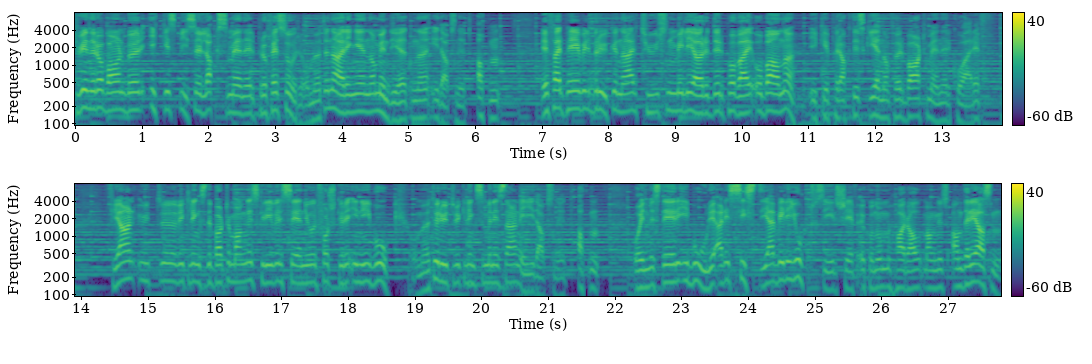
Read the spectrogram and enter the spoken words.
Kvinner og barn bør ikke spise laks, mener professor, og møte næringen og myndighetene i Dagsnytt 18. Frp vil bruke nær 1000 milliarder på vei og bane. Ikke praktisk gjennomførbart, mener KrF. Fjern Utviklingsdepartementet, skriver seniorforskere i ny bok, og møter utviklingsministeren i Dagsnytt 18. Å investere i bolig er det siste jeg ville gjort, sier sjeføkonom Harald Magnus Andreassen.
